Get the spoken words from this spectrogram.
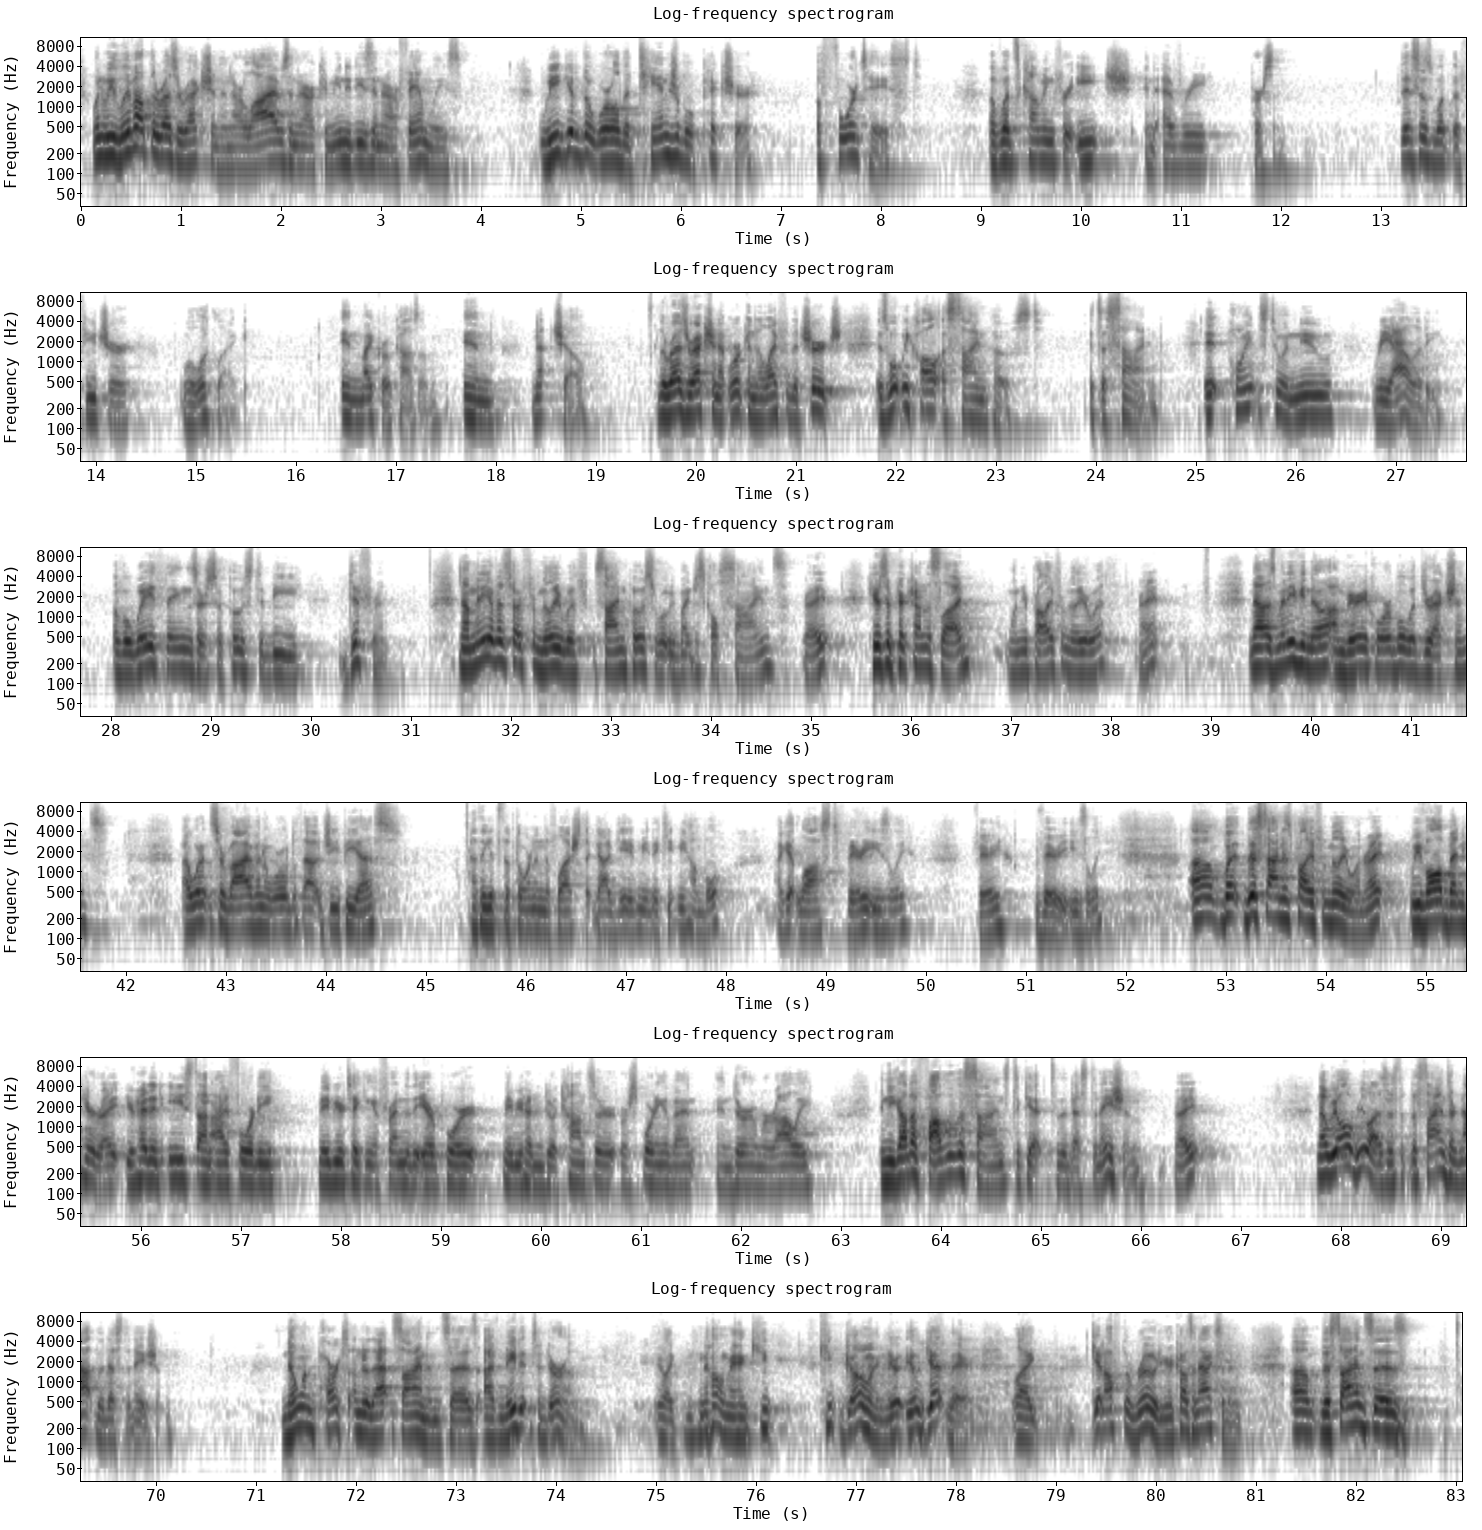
When we live out the resurrection in our lives and in our communities and in our families, we give the world a tangible picture, a foretaste of what's coming for each and every person. This is what the future will look like in microcosm, in nutshell. The resurrection at work in the life of the church is what we call a signpost. It's a sign. It points to a new reality of a way things are supposed to be different. Now, many of us are familiar with signposts or what we might just call signs, right? Here's a picture on the slide, one you're probably familiar with, right? Now, as many of you know, I'm very horrible with directions. I wouldn't survive in a world without GPS. I think it's the thorn in the flesh that God gave me to keep me humble. I get lost very easily, very, very easily. Um, but this sign is probably a familiar one, right? We've all been here, right? You're headed east on I 40. Maybe you're taking a friend to the airport. Maybe you're heading to a concert or sporting event in Durham or Raleigh. And you got to follow the signs to get to the destination, right? Now, we all realize this that the signs are not the destination. No one parks under that sign and says, I've made it to Durham. You're like, no, man, keep, keep going. you will get there. Like, get off the road. You're going to cause an accident. Um, the sign says,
